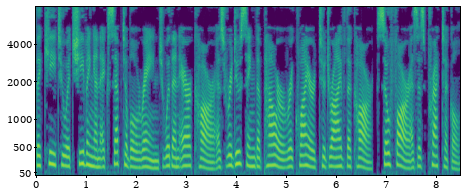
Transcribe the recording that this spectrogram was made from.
The key to achieving an acceptable range with an air car is reducing the power required to drive the car, so far as is practical.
